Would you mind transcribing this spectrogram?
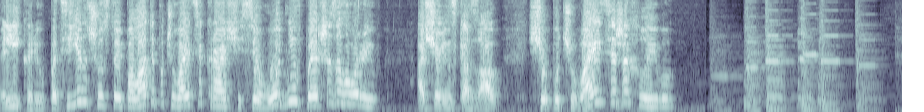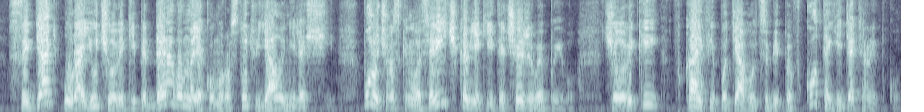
Лікарю, пацієнт шостої палати почувається краще. Сьогодні вперше заговорив. А що він сказав? Що почувається жахливо. Сидять у раю чоловіки під деревом, на якому ростуть в'ялені лящі. Поруч розкинулася річка, в якій тече живе пиво. Чоловіки в кайфі потягують собі пивко та їдять рибку.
